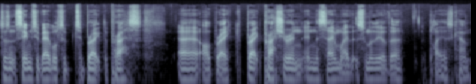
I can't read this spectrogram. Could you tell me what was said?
doesn't seem to be able to, to break the press uh, or break break pressure in, in the same way that some of the other players can.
